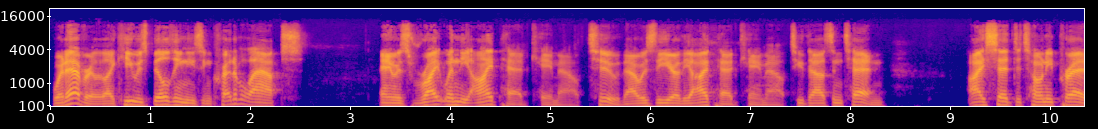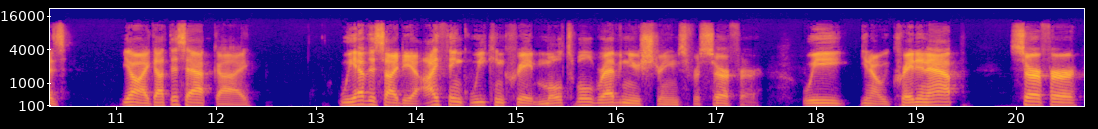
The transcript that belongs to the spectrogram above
whatever. Like he was building these incredible apps, and it was right when the iPad came out too. That was the year the iPad came out, 2010. I said to Tony Perez, "Yo, I got this app guy. We have this idea. I think we can create multiple revenue streams for Surfer. We, you know, we create an app." Surfer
